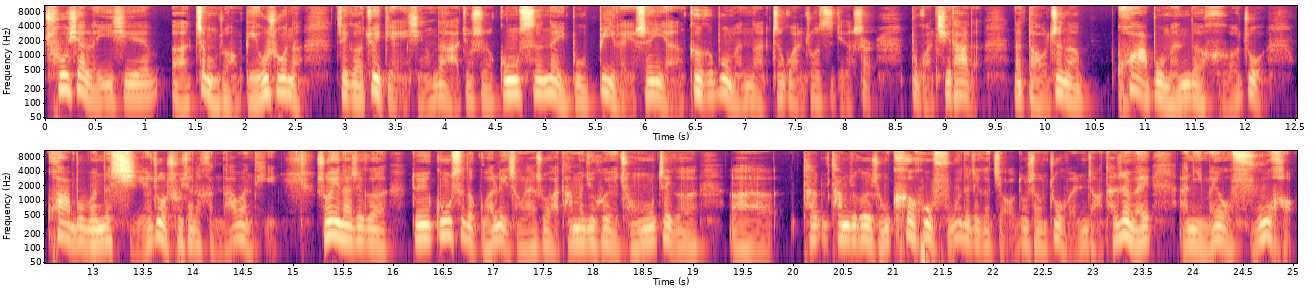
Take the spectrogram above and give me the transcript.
出现了一些呃症状，比如说呢，这个最典型的就是公司内部壁垒森严，各个部门呢只管做自己的事儿，不管其他的，那导致呢跨部门的合作、跨部门的协作出现了很大问题。所以呢，这个对于公司的管理层来说啊，他们就会从这个呃，他他们就会从客户服务的这个角度上做文章。他认为啊，你没有服务好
